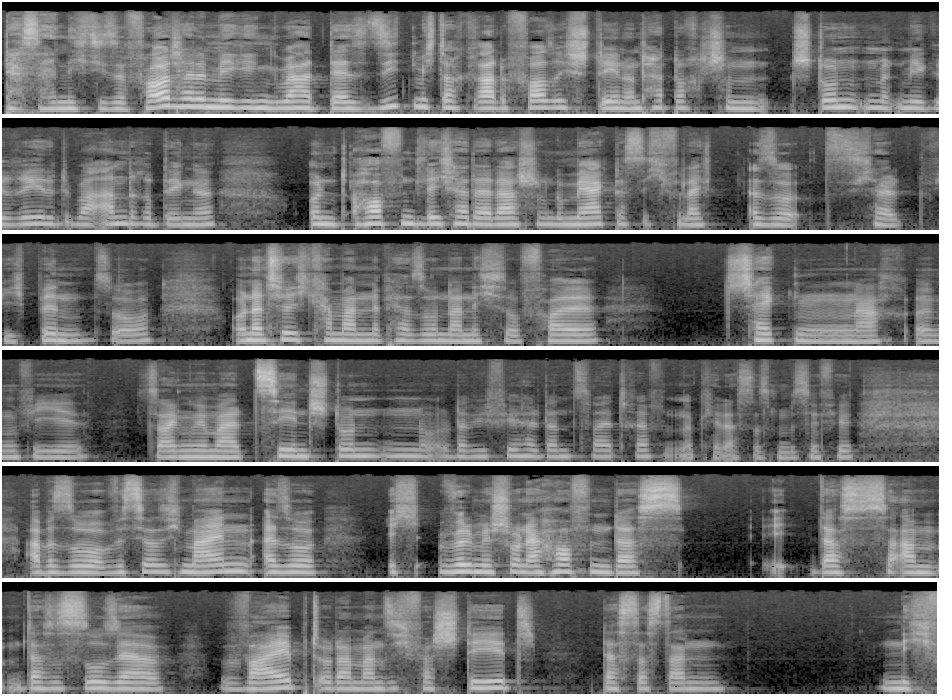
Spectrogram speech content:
dass er nicht diese Vorurteile mir gegenüber hat. Der sieht mich doch gerade vor sich stehen und hat doch schon Stunden mit mir geredet über andere Dinge. Und hoffentlich hat er da schon gemerkt, dass ich vielleicht, also, dass ich halt, wie ich bin, so. Und natürlich kann man eine Person dann nicht so voll checken nach irgendwie, sagen wir mal, zehn Stunden oder wie viel halt dann zwei Treffen. Okay, das ist ein bisschen viel. Aber so, wisst ihr, was ich meine? Also, ich würde mir schon erhoffen, dass, dass, ähm, dass es so sehr vibet oder man sich versteht, dass das dann nicht,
